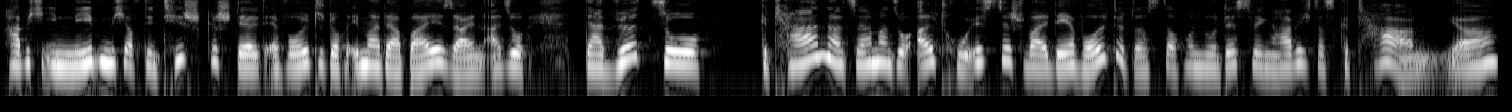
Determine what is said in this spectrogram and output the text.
habe ich ihn neben mich auf den Tisch gestellt. Er wollte doch immer dabei sein. Also da wird so getan, als sei man so altruistisch, weil der wollte das doch und nur deswegen habe ich das getan, ja.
